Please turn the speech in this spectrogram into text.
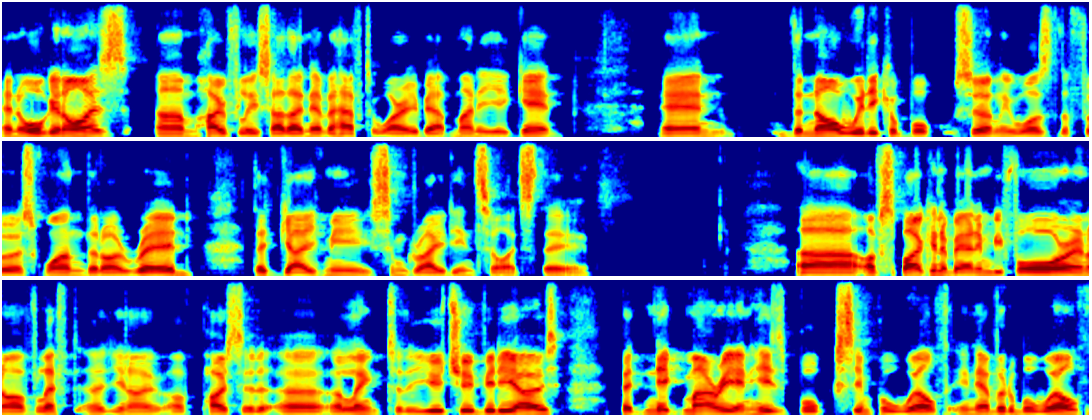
and organized, um, hopefully, so they never have to worry about money again. And the Noel Whittaker book certainly was the first one that I read that gave me some great insights there. Uh, I've spoken about him before, and I've left, uh, you know, I've posted a, a, link to the YouTube videos. But Nick Murray and his book "Simple Wealth, Inevitable Wealth"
